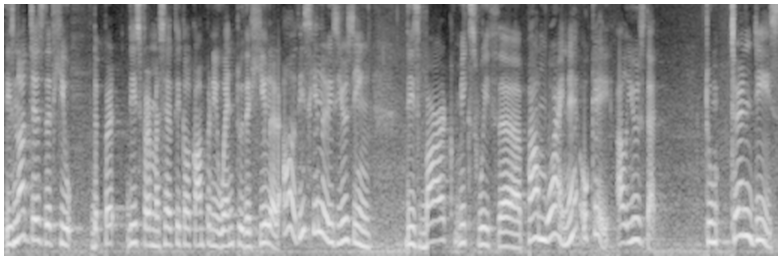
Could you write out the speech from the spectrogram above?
is not just that he, the, this pharmaceutical company went to the healer. Oh, this healer is using this bark mixed with uh, palm wine. Eh? Okay, I'll use that. To turn this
